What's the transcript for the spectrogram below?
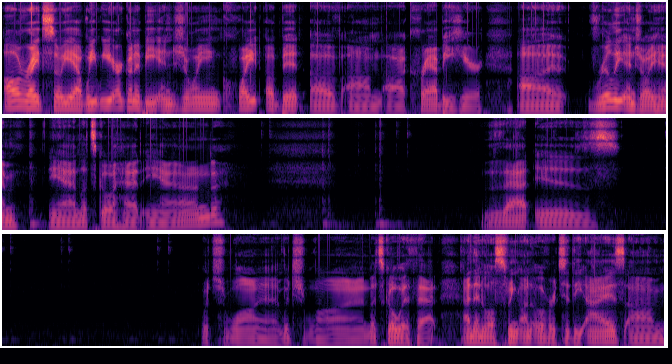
all right so yeah we, we are going to be enjoying quite a bit of um, uh, krabby here uh, really enjoy him and let's go ahead and that is which one which one let's go with that and then we'll swing on over to the eyes um,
